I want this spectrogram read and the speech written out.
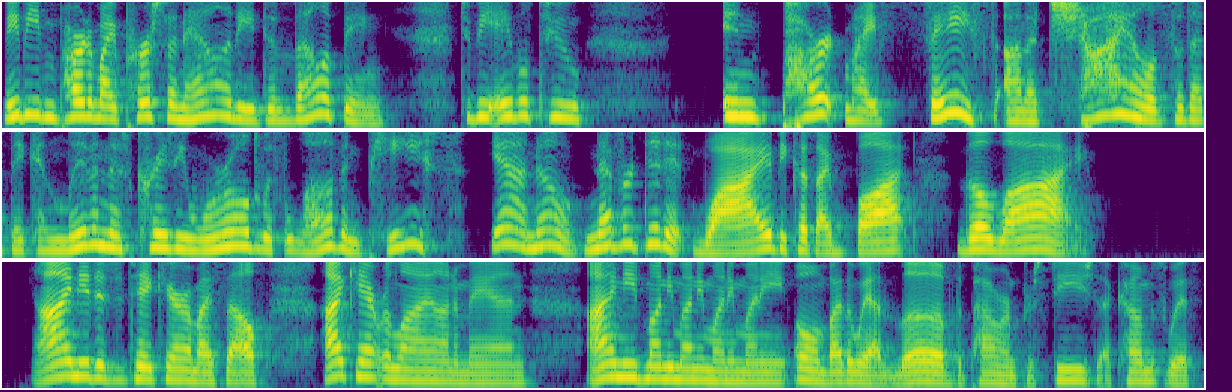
maybe even part of my personality developing, to be able to impart my faith on a child so that they can live in this crazy world with love and peace. Yeah, no, never did it. Why? Because I bought the lie. I needed to take care of myself. I can't rely on a man. I need money, money, money, money. Oh, and by the way, I love the power and prestige that comes with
